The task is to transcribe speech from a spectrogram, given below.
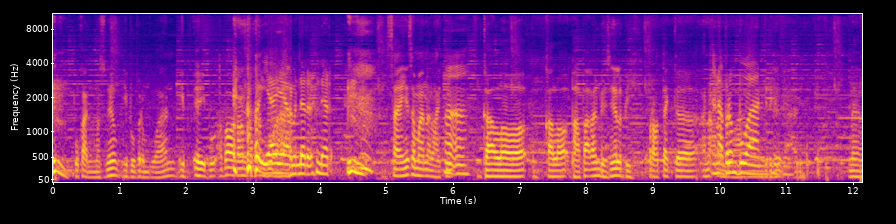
bukan maksudnya ibu perempuan ibu, eh ibu apa orang tua iya iya perempuan benar benar. sayangnya sama anak laki. Kalau kalau bapak kan biasanya lebih protek ke anak, Anak perempuan. gitu kan. Nah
